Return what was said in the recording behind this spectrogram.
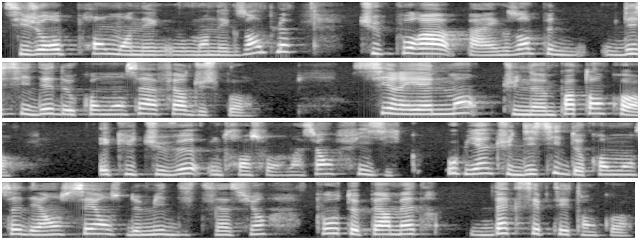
Si je reprends mon, mon exemple, tu pourras par exemple décider de commencer à faire du sport. Si réellement tu n'aimes pas ton corps, et que tu veux une transformation physique. Ou bien tu décides de commencer des séances de méditation pour te permettre d'accepter ton corps.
